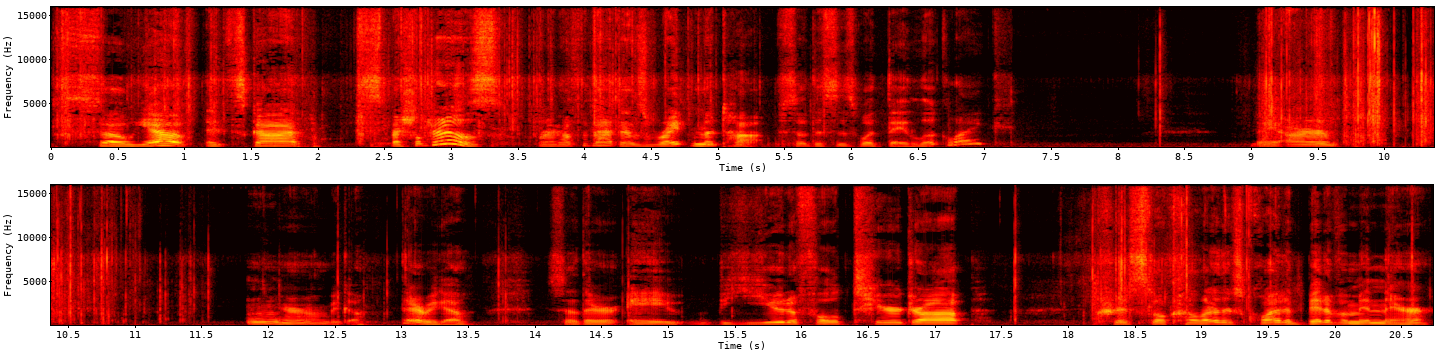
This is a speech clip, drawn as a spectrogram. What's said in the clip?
So yeah, it's got special drills right off the bat. That was right in the top. So this is what they look like. They are, mm, here we go. There we go. So they're a beautiful teardrop crystal color. There's quite a bit of them in there.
